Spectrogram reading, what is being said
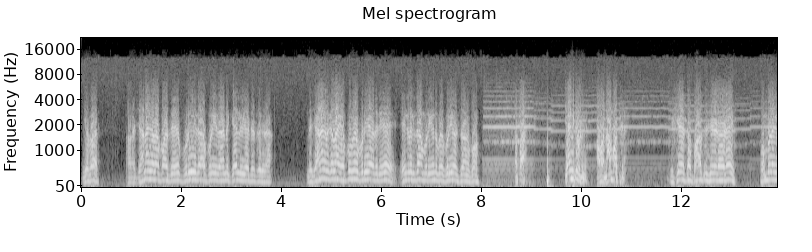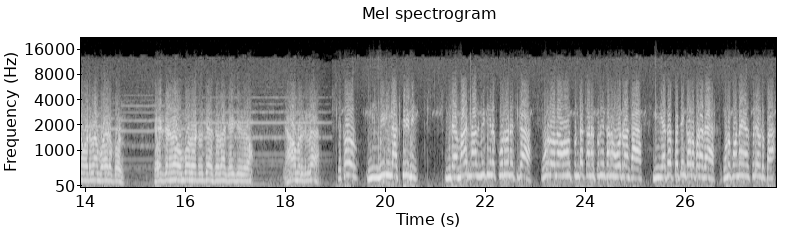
இங்க பார் அவன் ஜனங்களை பார்த்து புரியுதா புரியுதான்னு கேள்வி கேட்டுட்டு இருக்கிறான். இந்த ஜனங்களுக்கெல்லாம் எப்பவுமே புரியாதுடி. எங்களுக்கு தான் புரியும்னு போய் புரிய வச்சுவாங்க போ. அப்பா என்கிட்ட விடுங்க. அவன் நான் பாத்துக்கிறேன் விஷயத்தை பார்த்து செய்யடா டேய். பொம்பளைங்க ஓட்டெல்லாம் போயிட போகுது. ஏற்கனவே ஒன்பது ஓட்டு வித்தியாசம் தான் ஜெயிச்சிருக்கிறோம். ஞாபகம் இருக்குல்ல? நீ மீட்டிங்ல நீ இந்த மாதிரி நாலு மீட்டிங்ல கூடன்னு வச்சுக்கா ஊர்ல எல்லாம் துண்டக்கான துணிக்கான ஓடுறாங்கக்கா நீ எதை பத்தியும் கவலைப்படாத. உனக்கு ஒன்னா என் சூரிய கொடுப்பா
